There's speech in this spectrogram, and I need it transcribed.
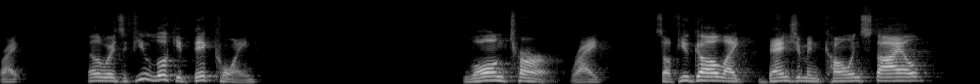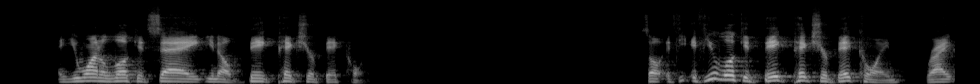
right? In other words, if you look at Bitcoin long term, right? So if you go like Benjamin Cowen style and you want to look at, say, you know, big picture Bitcoin, so if you, if you look at big picture Bitcoin, right?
